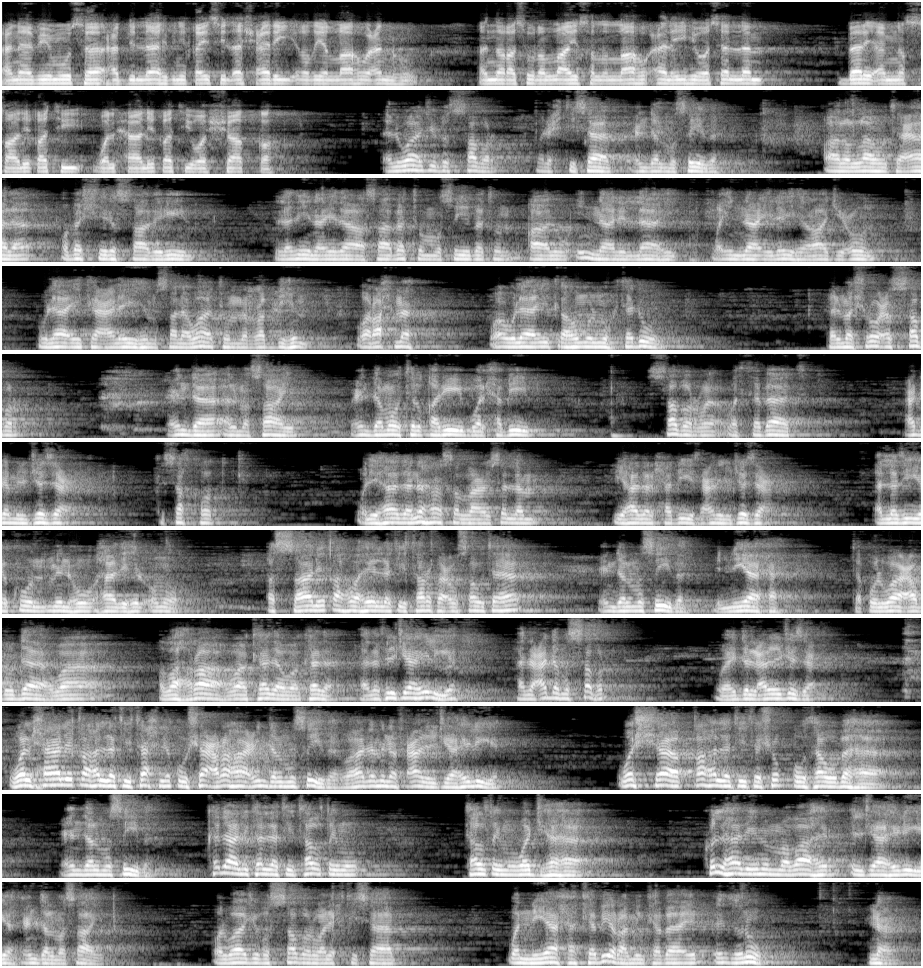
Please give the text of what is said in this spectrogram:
عن أبي موسى عبد الله بن قيس الأشعري رضي الله عنه أن رسول الله صلى الله عليه وسلم برئ من الصالقة والحالقة والشاقة. الواجب الصبر والاحتساب عند المصيبة. قال الله تعالى وبشر الصابرين الذين إذا أصابتهم مصيبة قالوا إنا لله وإنا إليه راجعون. أولئك عليهم صلوات من ربهم ورحمة وأولئك هم المهتدون. فالمشروع الصبر عند المصائب عند موت القريب والحبيب. الصبر والثبات عدم الجزع تسخط ولهذا نهى صلى الله عليه وسلم في هذا الحديث عن الجزع الذي يكون منه هذه الأمور. الصالقة وهي التي ترفع صوتها عند المصيبة بالنياحة. تقول وعضداه وظهراه وكذا وكذا. هذا في الجاهلية هذا عدم الصبر ويدل على الجزع. والحالقة التي تحلق شعرها عند المصيبة وهذا من أفعال الجاهلية. والشاقة التي تشق ثوبها عند المصيبة كذلك التي تلطم تلطم وجهها. كل هذه من مظاهر الجاهلية عند المصائب والواجب الصبر والاحتساب والنياحة كبيرة من كبائر الذنوب. نعم.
